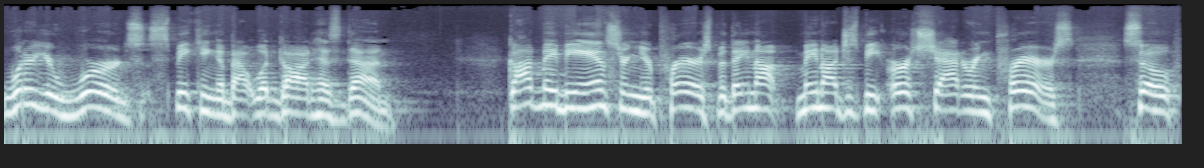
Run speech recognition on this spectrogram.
what are your words speaking about what God has done? God may be answering your prayers, but they not, may not just be earth shattering prayers. So,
